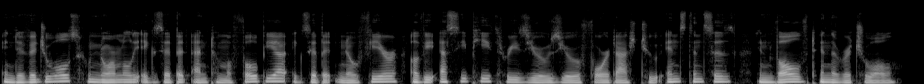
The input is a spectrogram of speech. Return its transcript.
Individuals who normally exhibit entomophobia exhibit no fear of the SCP 3004 2 instances involved in the ritual.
